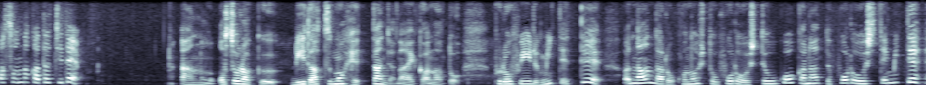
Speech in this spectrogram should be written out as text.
まあ、そんな形であのおそらく離脱も減ったんじゃないかなとプロフィール見ててあなんだろうこの人フォローしておこうかなってフォローしてみて、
